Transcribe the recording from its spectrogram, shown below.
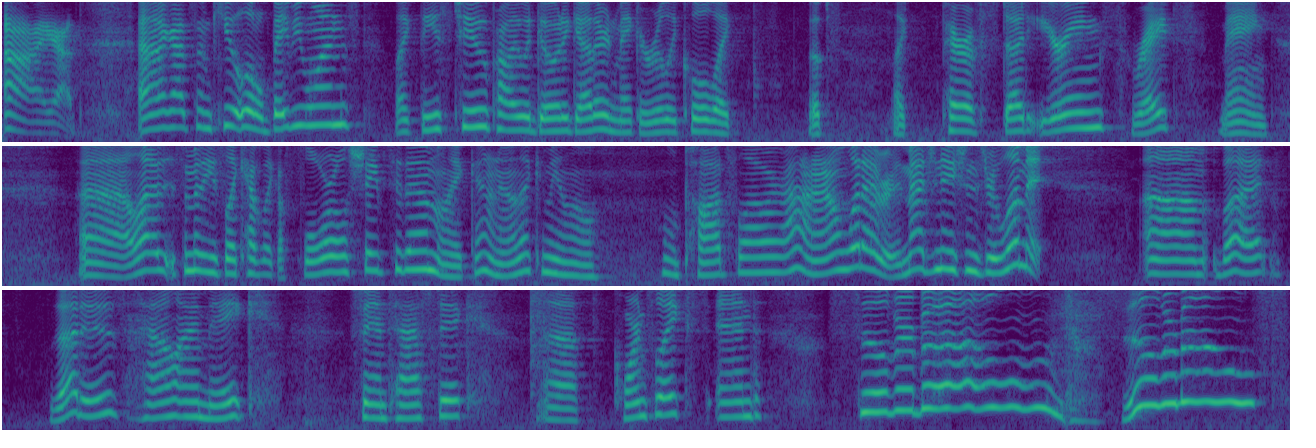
Oh my god. And I got some cute little baby ones. Like these two probably would go together and make a really cool, like, oops, like, pair of stud earrings, right? Mang. Uh, a lot of, some of these, like, have, like, a floral shape to them. Like, I don't know, that can be a little, little pod flower. I don't know, whatever. Imagination's your limit. Um, but that is how I make fantastic uh, cornflakes and silver bells. Silver bells.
